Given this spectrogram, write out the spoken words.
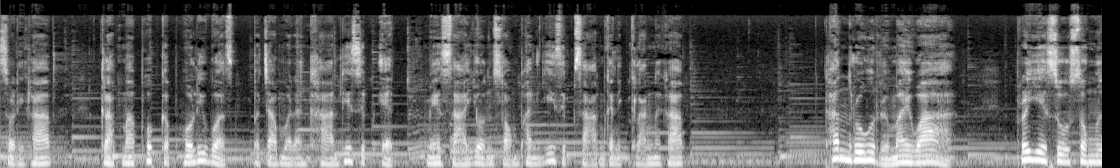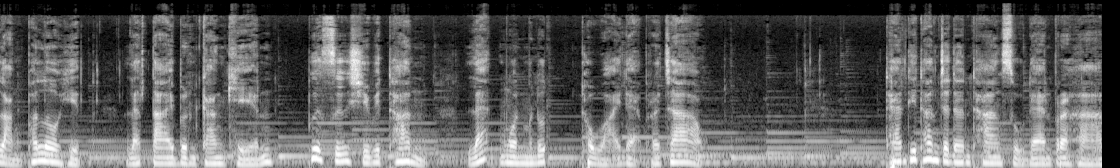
สวัสดีครับ กลับมาพบกับ Holy Words ประจำวันอังคารที่ 11 เมษายน 2023 กันอีกครั้งนะครับ ท่านรู้หรือไม่ว่า พระเยซูทรงหลั่งพระโลหิต และตายบนกางเขน เพื่อซื้อชีวิตท่าน และมวลมนุษย์ถวายแด่พระเจ้า แทนที่ท่านจะเดินทางสู่แดนประหาร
